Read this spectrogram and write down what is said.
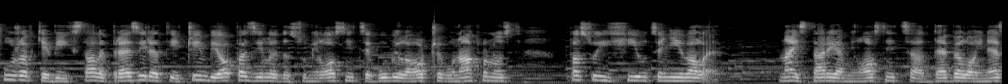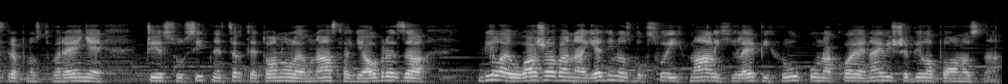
Služavke bi ih stale prezirati čim bi opazile da su milosnice gubile očevu naklonost, pa su ih i ucenjivale. Najstarija milosnica, debelo i nezgrapno stvorenje, čije su sitne crte tonule u naslage obraza, bila je uvažavana jedino zbog svojih malih i lepih ruku na koje je najviše bila ponosna.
